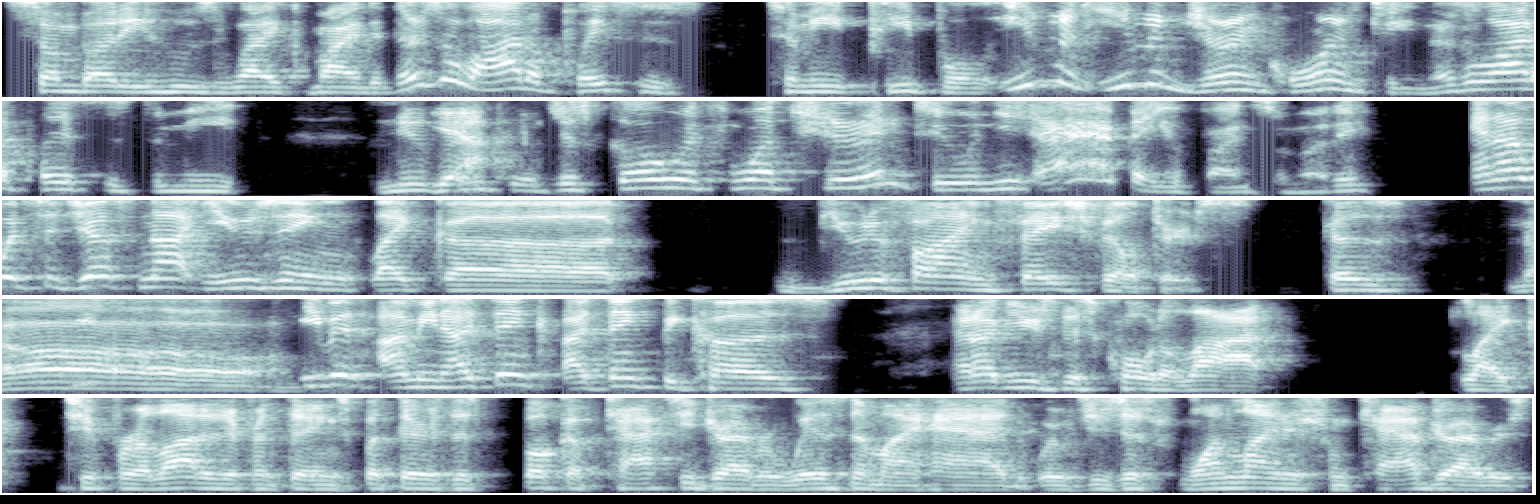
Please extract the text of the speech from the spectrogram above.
somebody who's like-minded. There's a lot of places to meet people, even even during quarantine. There's a lot of places to meet new Yeah. people. Just go with what you're into, and you, I bet you'll find somebody. and I would suggest not using like uh, beautifying face filters because No. even I mean I think I think because and I've used this quote a lot like to for a lot of different things but there's this book of taxi driver wisdom I had which is just one liners from cab drivers.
